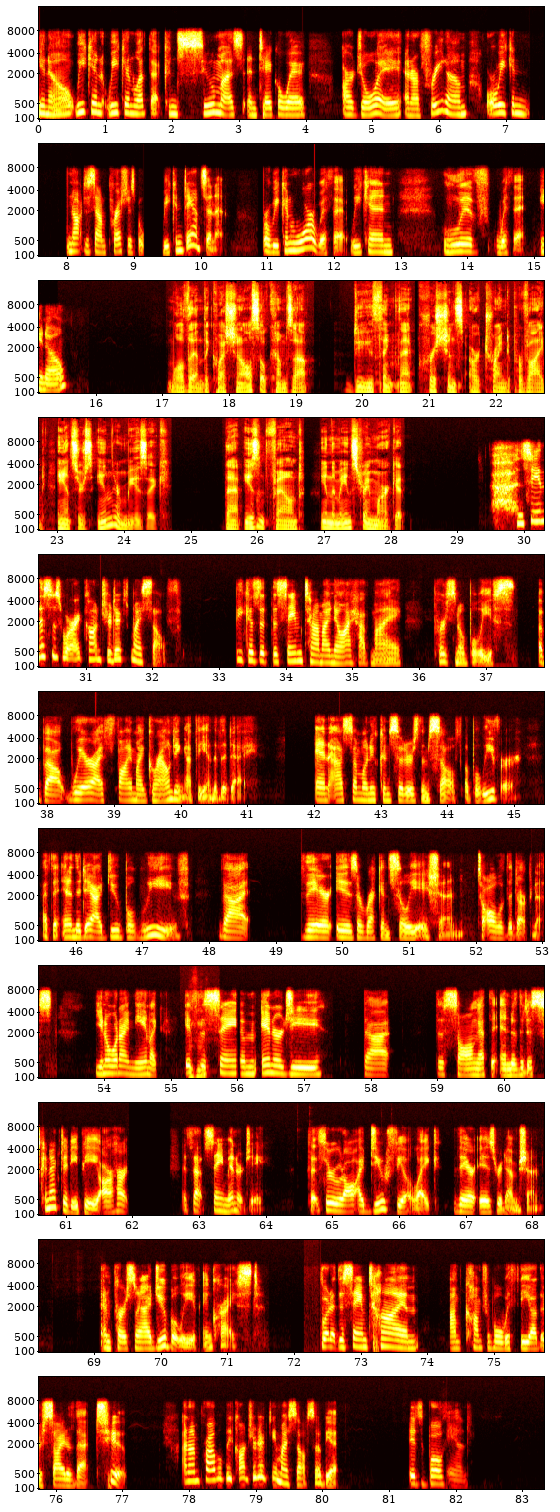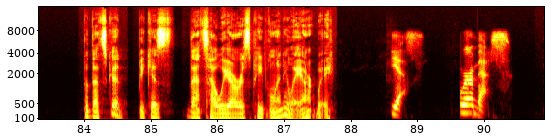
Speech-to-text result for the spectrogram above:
You know, we can we can let that consume us and take away our joy and our freedom or we can not to sound precious but we can dance in it or we can war with it. We can live with it, you know? Well, then the question also comes up do you think that Christians are trying to provide answers in their music that isn't found in the mainstream market? And see, and this is where I contradict myself because at the same time, I know I have my personal beliefs about where I find my grounding at the end of the day. And as someone who considers themselves a believer, at the end of the day, I do believe that there is a reconciliation to all of the darkness. You know what I mean? Like it's mm-hmm. the same energy that the song at the end of the disconnected EP, Our Heart, it's that same energy that through it all, I do feel like there is redemption. And personally, I do believe in Christ. But at the same time, I'm comfortable with the other side of that too. And I'm probably contradicting myself, so be it. It's both and. But that's good because that's how we are as people anyway, aren't we? Yes. We're a mess.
